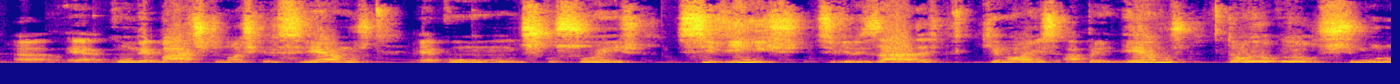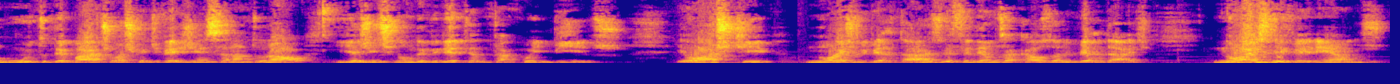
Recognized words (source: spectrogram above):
uh, é com debate que nós crescemos, é com discussões civis, civilizadas, que nós aprendemos então eu, eu estimulo muito o debate, eu acho que a divergência é natural e a gente não deveria tentar coibir isso. Eu acho que nós libertários defendemos a causa da liberdade. Nós deveremos,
